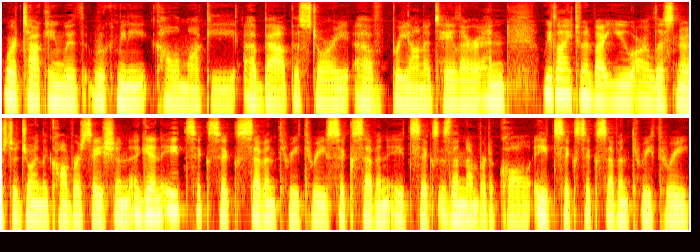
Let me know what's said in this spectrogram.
we're talking with Rukmini Callimachi about the story of Breonna Taylor, and we'd like to invite you, our listeners, to join the conversation. Again, 866 733 6786 is the number to call 866 733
